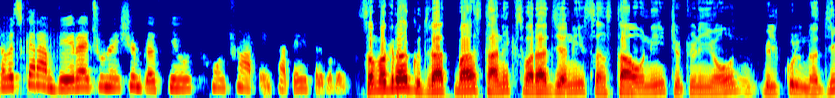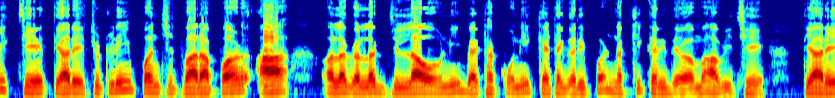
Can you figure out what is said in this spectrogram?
નમસ્કાર આપ જોઈ રહ્યા છો નેશન પ્લસ ન્યૂઝ. હું છું આપની સાથે હેતલ ભગત સમગ્ર ગુજરાતમાં સ્થાનિક સ્વરાજ્યની સંસ્થાઓની ચૂંટણીઓ બિલકુલ નજીક છે ત્યારે ચૂંટણી પંચ દ્વારા પણ આ અલગ અલગ જિલ્લાઓની બેઠકોની કેટેગરી પણ નક્કી કરી દેવામાં આવી છે. ત્યારે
